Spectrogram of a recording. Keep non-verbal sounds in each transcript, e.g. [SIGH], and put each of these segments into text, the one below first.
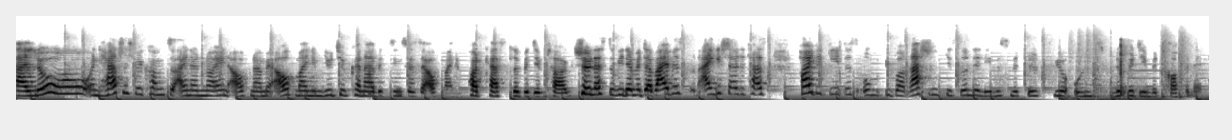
Hallo und herzlich willkommen zu einer neuen Aufnahme auf meinem YouTube-Kanal bzw. auf meinem Podcast Lippe dem Talk. Schön, dass du wieder mit dabei bist und eingeschaltet hast. Heute geht es um überraschend gesunde Lebensmittel für uns Lippe Betroffene.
